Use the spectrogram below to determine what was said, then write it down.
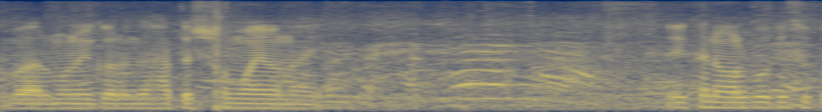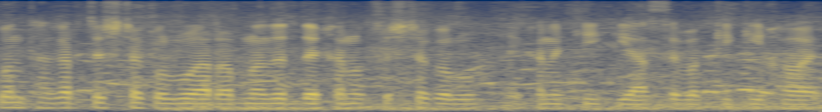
আবার মনে করেন যে হাতের সময়ও নাই। এখানে অল্প কিছুক্ষণ থাকার চেষ্টা করব আর আপনাদের দেখানোর চেষ্টা করব এখানে কি কি আছে বা কি কি হয়।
